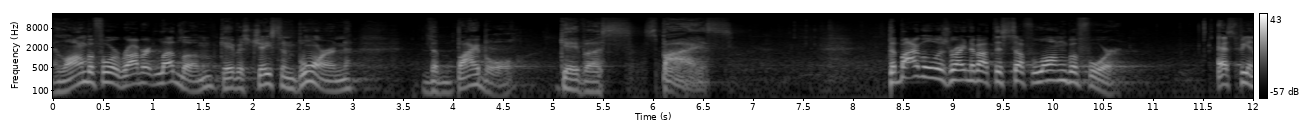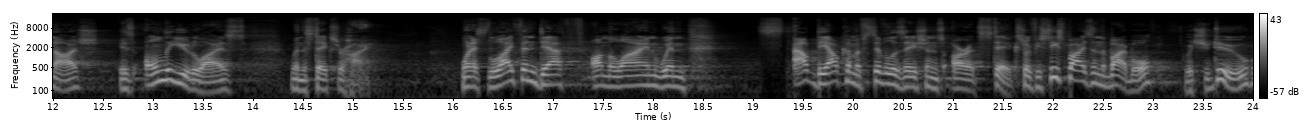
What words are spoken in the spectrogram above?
and long before Robert Ludlum gave us Jason Bourne, the Bible gave us spies. The Bible was writing about this stuff long before. Espionage is only utilized when the stakes are high, when it's life and death on the line, when out, the outcome of civilizations are at stake. So if you see spies in the Bible, which you do,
